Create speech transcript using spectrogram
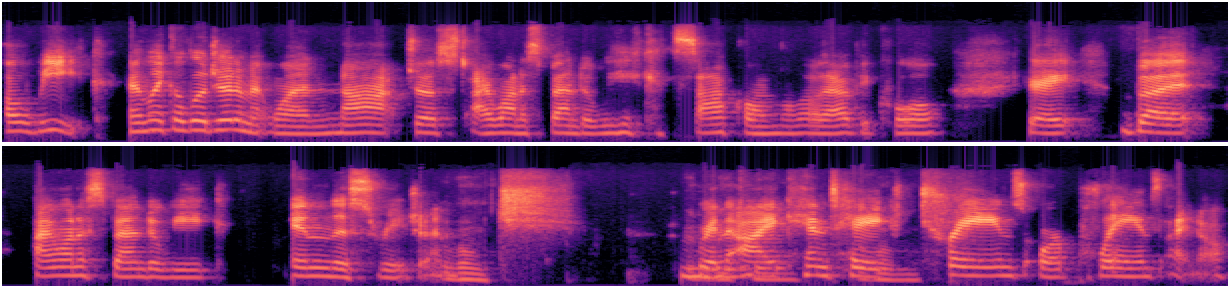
a week and like a legitimate one, not just I want to spend a week in Stockholm, although that'd be cool, right? But I want to spend a week in this region when I can take trains or planes. I know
